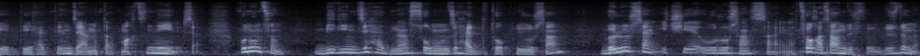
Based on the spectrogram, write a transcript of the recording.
7 həddin cəmini tapmaq üçün nə edirsən? Bunun üçün birinci həddən sonuncu həddi toplayırsan, bölürsən 2-yə, vurursan sayına. Çox asan düsturdur, düzdürmü?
